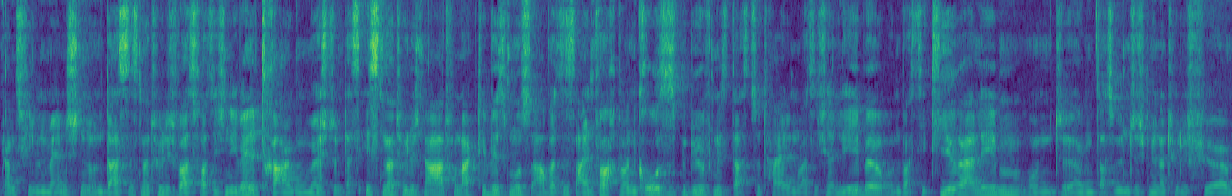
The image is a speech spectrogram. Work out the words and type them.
ganz vielen Menschen. Und das ist natürlich was, was ich in die Welt tragen möchte. Und das ist natürlich eine Art von Aktivismus, aber es ist einfach ein großes Bedürfnis, das zu teilen, was ich erlebe und was die Tiere erleben. Und ähm, das wünsche ich mir natürlich für,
